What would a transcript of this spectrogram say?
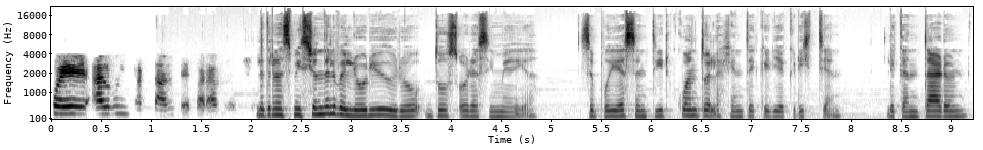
fue algo impactante para muchos. La transmisión del velorio duró dos horas y media. Se podía sentir cuánto la gente quería a Cristian. Le cantaron,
